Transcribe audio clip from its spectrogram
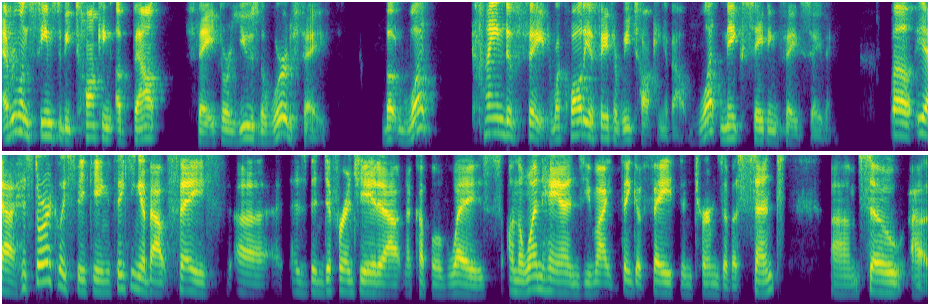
Everyone seems to be talking about faith or use the word faith, but what kind of faith, what quality of faith are we talking about? What makes saving faith saving? Well, yeah, historically speaking, thinking about faith uh, has been differentiated out in a couple of ways. On the one hand, you might think of faith in terms of assent. Um, so, uh,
